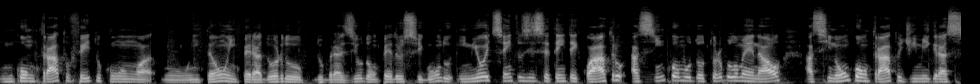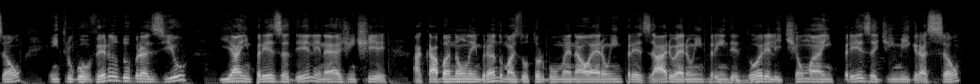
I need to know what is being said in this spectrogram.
um contrato feito com a- o então imperador do, do Brasil, Dom Pedro II, em 1874, assim como o Dr. Blumenau assinou um contrato de imigração entre o governo do Brasil e a empresa dele, né? A gente acaba não lembrando, mas o Dr. Blumenau era um empresário, era um empreendedor, ele tinha uma empresa de imigração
